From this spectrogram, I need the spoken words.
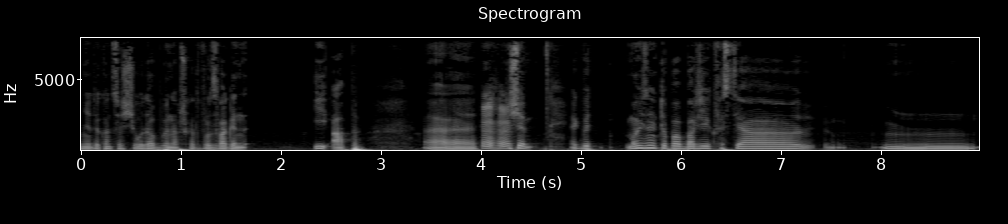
nie do końca się udał, był na przykład Volkswagen e-up. E, mhm. Się, jakby moim zdaniem to była bardziej kwestia mm,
